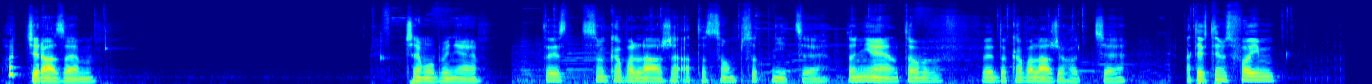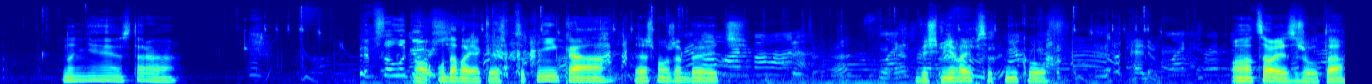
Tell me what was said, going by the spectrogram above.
Chodźcie razem. Czemu by nie? To, jest, są kawalarze, a to są psotnicy. To nie, to wy do kawalarzy chodźcie. A ty w tym swoim No nie, stara. O, udawaj jakiegoś psotnika. Też może być. Wyśmiewaj psotników. Ona cała jest żółta.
